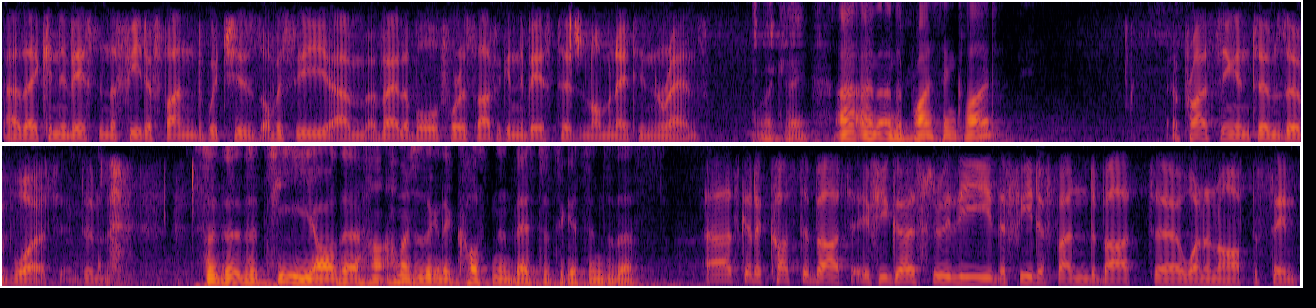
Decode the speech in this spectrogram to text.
uh, they can invest in the feeder fund, which is obviously um, available for a South African investor denominated in rands. Okay. Uh, and, and the pricing, Clyde? Uh, pricing in terms of what? In terms of so the, the TER, the, how, how, much is it going to cost an investor to get into this? Uh, it's going to cost about, if you go through the, the feeder fund, about 1.5%.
